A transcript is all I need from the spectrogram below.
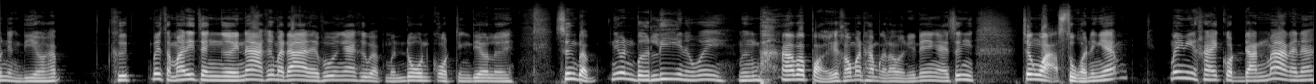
นอย่างเดียวครับ คือไม่สามารถที่จะเงยหน้าขึ้นมาได้เลยพูดง่ายๆคือแบบเหมือนโดนกดอย่างเดียวเลย ซึ่งแบบนี่มันเบอร์ลี่นะเว้ยมึงบ้าปะปล่อยให้เขามาทำกับเราแบบนี้ได้ยังไง ซึ่งจังหวะสวนอย่างเงี้ย ไม่มีใครกดดันมากเลยนะ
